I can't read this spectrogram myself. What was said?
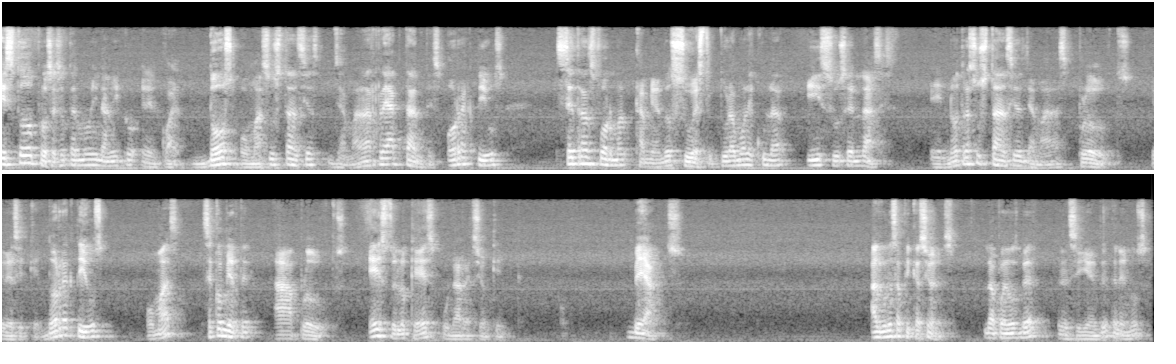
es todo proceso termodinámico en el cual dos o más sustancias llamadas reactantes o reactivos se transforman cambiando su estructura molecular y sus enlaces en otras sustancias llamadas productos. Quiere decir que dos reactivos o más se convierten a productos. Esto es lo que es una reacción química. Veamos. Algunas aplicaciones. La podemos ver en el siguiente. Tenemos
